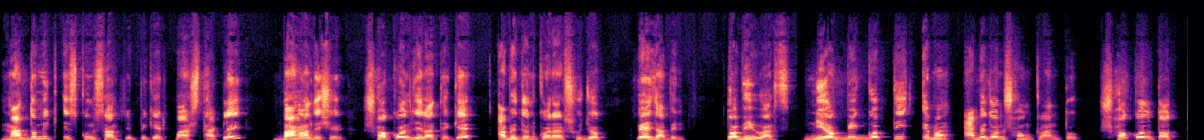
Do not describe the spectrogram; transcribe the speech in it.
মাধ্যমিক স্কুল সার্টিফিকেট পাস থাকলেই বাংলাদেশের সকল জেলা থেকে আবেদন করার সুযোগ পেয়ে যাবেন। তো ভিউয়ার্স, নিয়োগ বিজ্ঞপ্তি এবং আবেদন সংক্রান্ত সকল তথ্য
